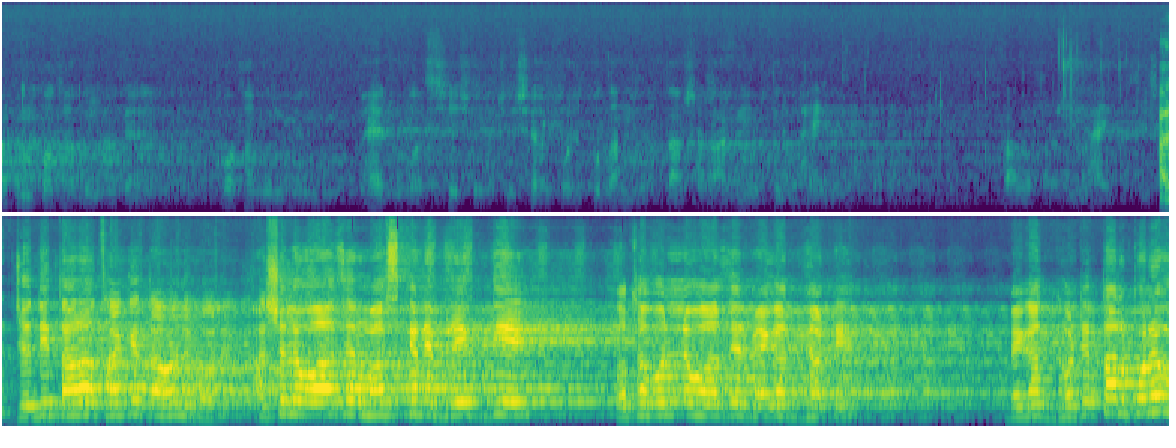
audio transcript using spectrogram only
এখন কথা বলব তাই কথা বলবেন ভাইয়ের ওয়াজ শেষ হোক শেষ হওয়ার পরে প্রধান বক্তা আসার আগ মুহূর্তে কথা বলবেন। আর যদি তারা থাকে তাহলে বলে। আসলে ওয়াজের মাঝখানে ব্রেক দিয়ে কথা বললে ওয়াজের ব্যাঘাত ঘটে। ব্যাঘাত ঘটে। তারপরেও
